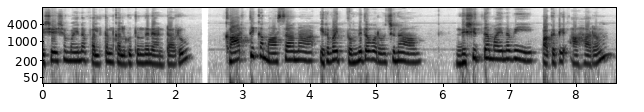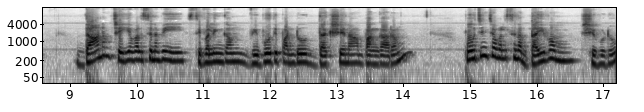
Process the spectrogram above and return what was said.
విశేషమైన ఫలితం కలుగుతుందని అంటారు. కార్తీక మాసాన ఇరవై తొమ్మిదవ రోజున నిషిద్ధమైనవి పగటి ఆహారం దానం చేయవలసినవి శివలింగం విభూది పండు దక్షిణ బంగారం పూజించవలసిన దైవం శివుడు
